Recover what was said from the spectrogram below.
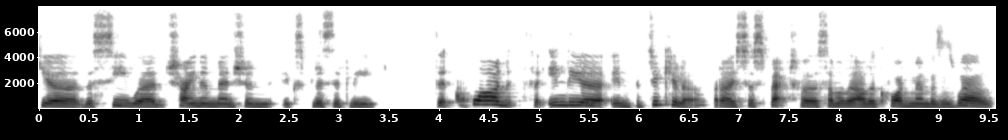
hear the C word China mentioned explicitly, the Quad for India in particular, but I suspect for some of the other Quad members as well,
